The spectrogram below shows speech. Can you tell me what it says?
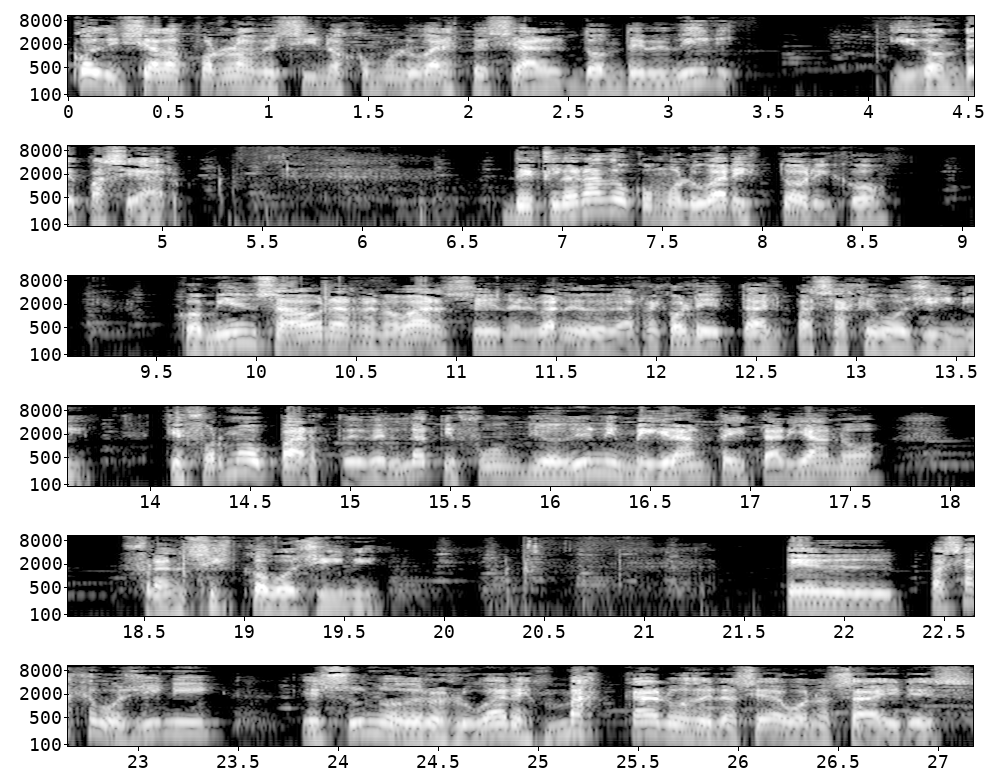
codiciados por los vecinos como un lugar especial donde vivir y donde pasear. Declarado como lugar histórico, comienza ahora a renovarse en el barrio de la Recoleta el pasaje Bollini, que formó parte del latifundio de un inmigrante italiano, Francisco Bollini. El pasaje Bollini es uno de los lugares más caros de la ciudad de Buenos Aires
